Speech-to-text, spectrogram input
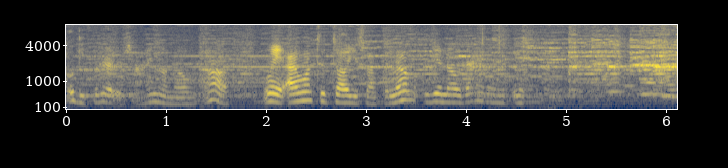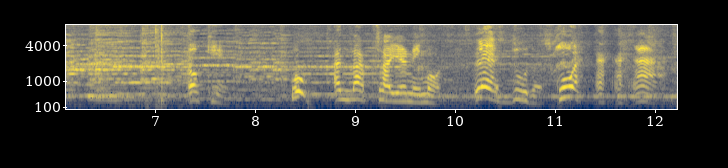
Oh, the pearls. I don't know. Oh, wait. I want to tell you something. No, you know that. Okay. Whew, I'm not tired anymore. Let's do this.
